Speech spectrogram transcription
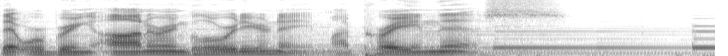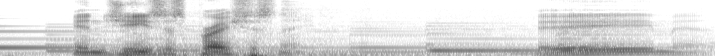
that will bring honor and glory to your name. I pray in this. In Jesus' precious name. Amen.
